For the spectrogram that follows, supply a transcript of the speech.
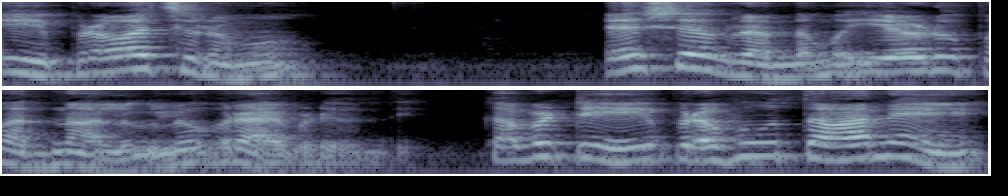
ఈ ప్రవచనము యశో గ్రంథము ఏడు పద్నాలుగులో వ్రాయబడి ఉంది. కాబట్టి ప్రభు తానే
